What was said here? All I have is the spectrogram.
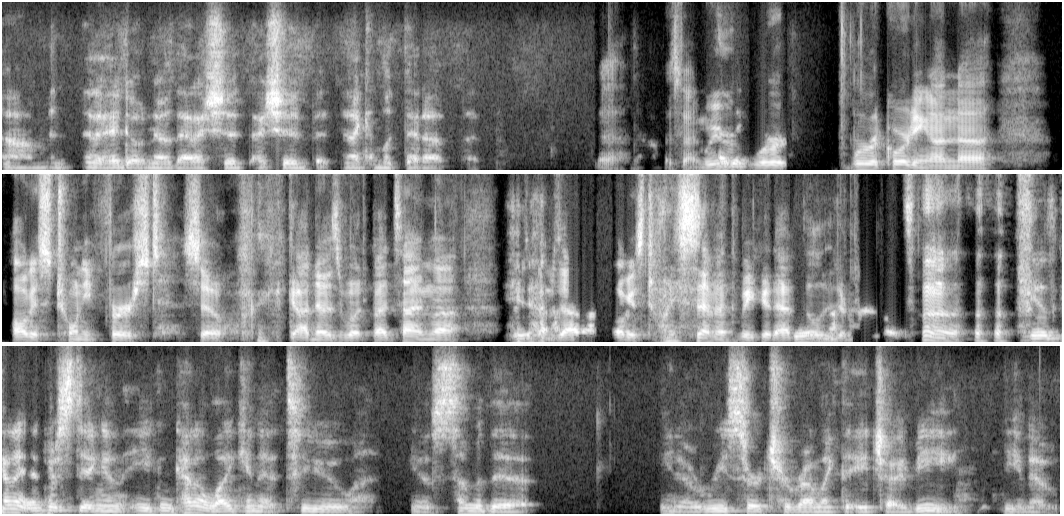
Um, and, and, I don't know that. I should, I should, but I can look that up. But yeah, that's fine. We're, we're, we're recording on uh, August 21st. So God knows what by the time uh, it yeah. comes out on August 27th, we could have yeah. totally different yeah, it's kind of interesting, and you can kind of liken it to you know some of the you know research around like the HIV you know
